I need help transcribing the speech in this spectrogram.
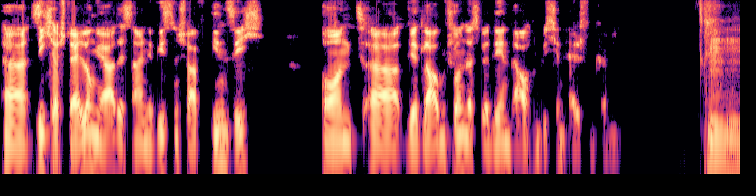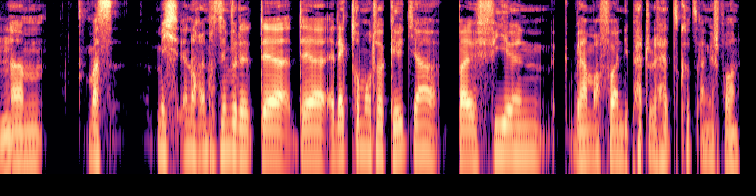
äh, Sicherstellung, ja, das ist eine Wissenschaft in sich. Und äh, wir glauben schon, dass wir denen da auch ein bisschen helfen können. Mhm. Ähm, was mich noch interessieren würde, der, der Elektromotor gilt ja bei vielen, wir haben auch vorhin die Petrolheads kurz angesprochen,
